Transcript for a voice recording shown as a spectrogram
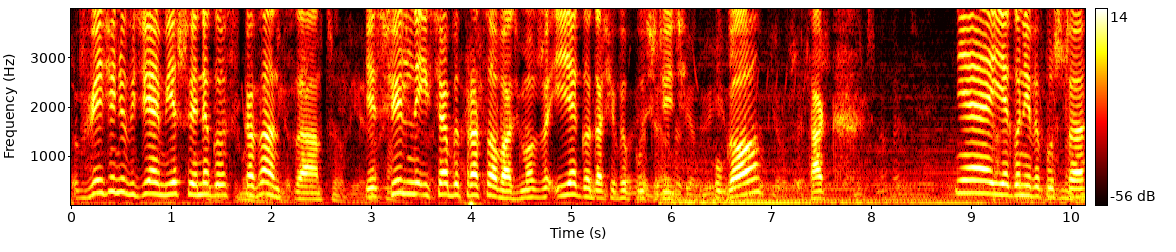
W więzieniu widziałem jeszcze jednego skazanca. Jest silny i chciałby pracować, może i jego da się wypuścić. Hugo? Tak. Nie, jego nie wypuszczę.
